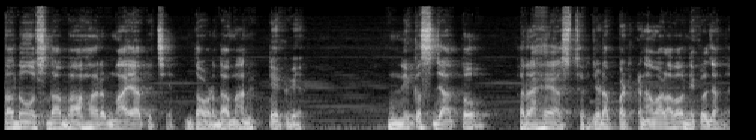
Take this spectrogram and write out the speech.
ਤਦੋਂ ਉਸ ਦਾ ਬਾਹਰ ਮਾਇਆ ਪਿੱਛੇ ਦੌੜਦਾ ਮਨ ਟਿਕ ਗਿਆ। ਨਿਕਸ ਜਾਤੋ ਰਹੇ ਅਸਥਿਰ, ਜਿਹੜਾ ਭਟਕਣਾ ਵਾਲਾ ਵਾ ਉਹ ਨਿਕਲ ਜਾਂਦਾ।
